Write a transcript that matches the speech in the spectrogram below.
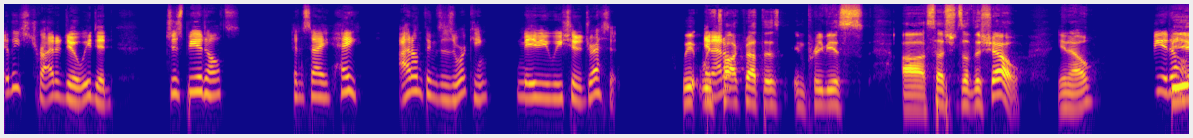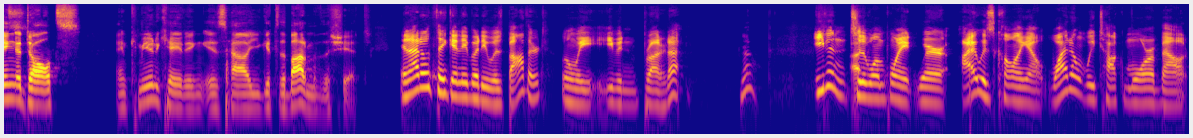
at least try to do what we did. Just be adults and say, "Hey, I don't think this is working. Maybe we should address it." we, we've talked about this in previous uh sessions of the show you know Be adults. being adults and communicating is how you get to the bottom of the shit And I don't think anybody was bothered when we even brought it up. No. Even to I- the one point where I was calling out, why don't we talk more about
